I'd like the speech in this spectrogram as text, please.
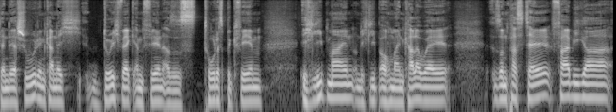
Denn der Schuh, den kann ich durchweg empfehlen. Also es ist todesbequem. Ich liebe meinen und ich liebe auch meinen Colorway. So ein pastellfarbiger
